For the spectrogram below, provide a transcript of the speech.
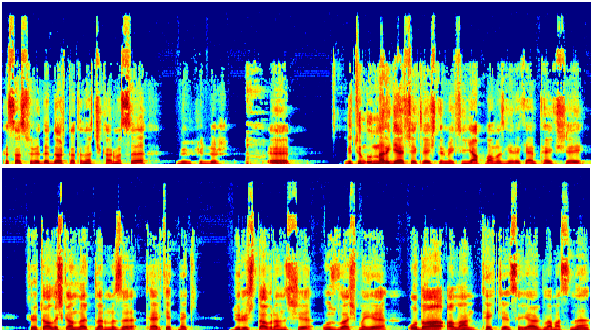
kısa sürede dört katına çıkarması mümkündür. E, bütün bunları gerçekleştirmek için yapmamız gereken tek şey kötü alışkanlıklarımızı terk etmek, dürüst davranışı, uzlaşmayı odağa alan tek celse yargılamasını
